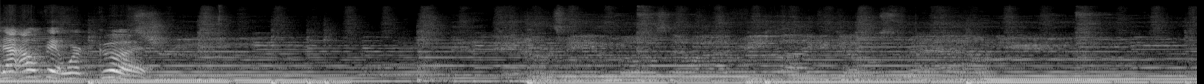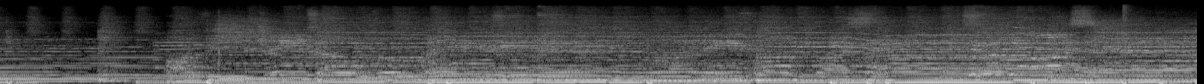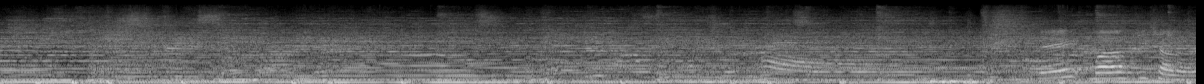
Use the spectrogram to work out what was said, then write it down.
that outfit worked good. Love each other.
